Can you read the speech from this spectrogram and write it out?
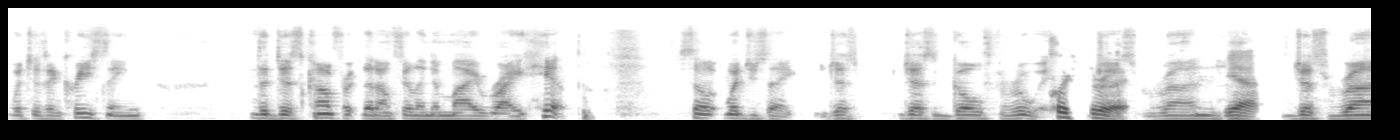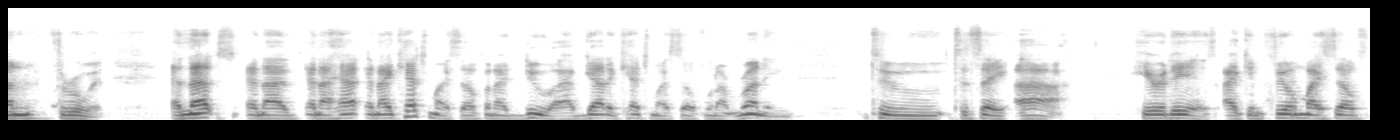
which is increasing the discomfort that I'm feeling in my right hip. So what'd you say? Just just go through it. Push through just it. run. Yeah. Just run through it. And that's and I and I have and I catch myself and I do. I've got to catch myself when I'm running to to say, ah, here it is. I can feel myself,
